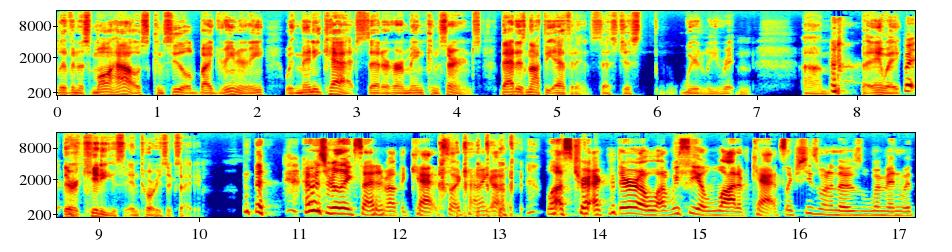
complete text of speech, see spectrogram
live in a small house concealed by greenery with many cats that are her main concerns. That is not the evidence. That's just weirdly written. Um, but anyway, but, there are kitties, and Tori's excited. I was really excited about the cat, so I kind of got lost track. But there are a lot. We see a lot of cats. Like she's one of those women with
